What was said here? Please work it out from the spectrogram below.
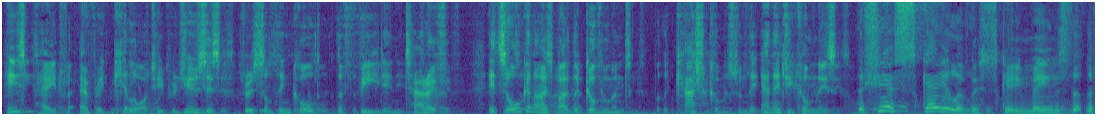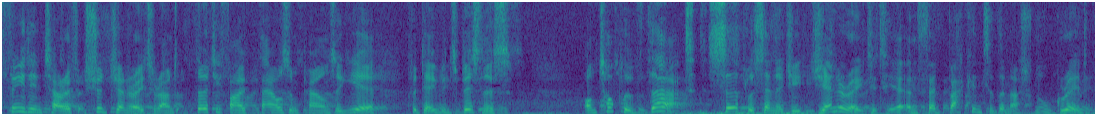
He's paid for every kilowatt he produces through something called the feed-in tariff. It's organised by the government, but the cash comes from the energy companies. The sheer scale of this scheme means that the feed-in tariff should generate around £35,000 a year for David's business. On top of that, surplus energy generated here and fed back into the national grid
